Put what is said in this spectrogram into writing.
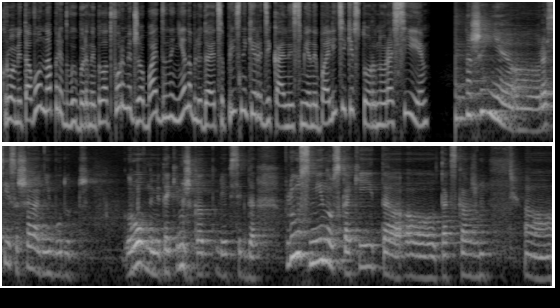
Кроме того, на предвыборной платформе Джо Байдена не наблюдается признаки радикальной смены политики в сторону России. Отношения э, России и США, они будут ровными, такими же, как были всегда. Плюс-минус какие-то, э, так скажем, э,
